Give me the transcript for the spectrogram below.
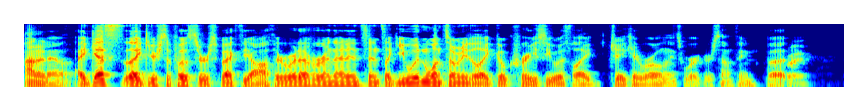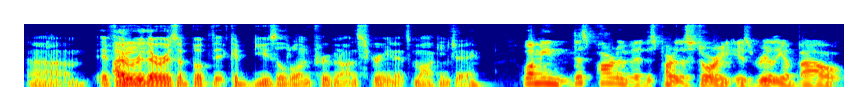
I don't know. I guess like you're supposed to respect the author or whatever in that instance. Like you wouldn't want somebody to like go crazy with like J.K. Rowling's work or something. But right. um, if I ever mean- there was a book that could use a little improvement on screen, it's Mockingjay. Well, I mean, this part of it, this part of the story is really about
